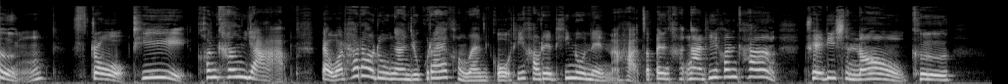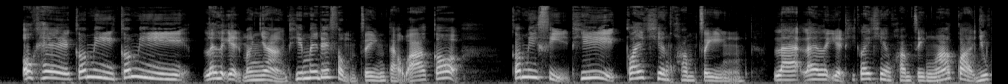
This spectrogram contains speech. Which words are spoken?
ถึงสโตรกที่ค่อนข้างหยาบ แต่ว่าถ้าเราดูงานยุคแรกของแวนโกะที่เขาเรียนที่นูเนนนะคะจะเป็นงานที่ค่อนข้าง traditional คือ โอเค ก็มีก็มีรายละเอียดบางอย่างที่ไม่ได้สมจริง แต่ว่าก็ก็มีสีที่ใกล้เคียงความจริง และรายละเอียดที่ใกล้เคียงความจริงมากกว่ายุค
